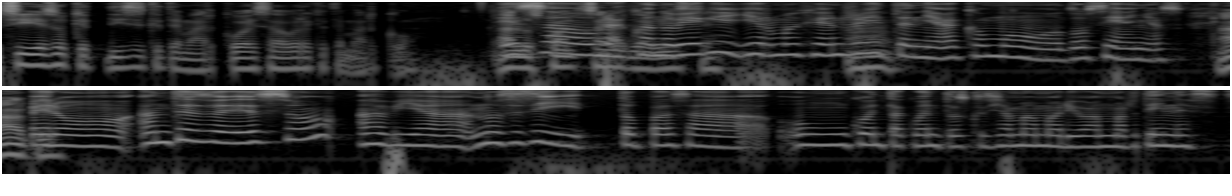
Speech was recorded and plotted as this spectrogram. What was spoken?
sí, eso que dices que te marcó, esa obra que te marcó? Esa obra, cuando vi a Guillermo Henry tenía como 12 años. Ah, pero antes de eso había, no sé si topas a un cuentacuentos que se llama Mario Iván Martínez.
